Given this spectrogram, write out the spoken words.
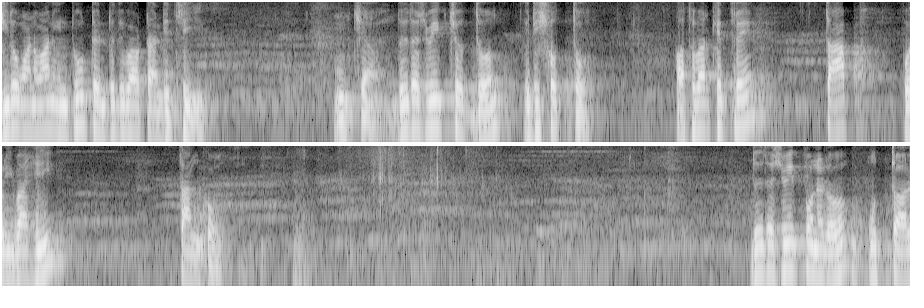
zero one one into ten to the power twenty three আচ্ছা দুই দশমিক চোদ্দ, এটি সত্য। অথবার ক্ষেত্রে তাপ পরিবাহী তাঙ্ক। দুই দশমিক পনেরো উত্তল,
